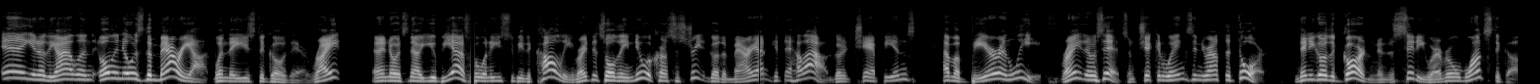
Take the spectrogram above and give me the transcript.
eh, you know, the island. All they know is the Marriott when they used to go there, right? And I know it's now UBS, but when it used to be the Collie, right? That's all they knew across the street. Go to Marriott get the hell out. Go to Champions, have a beer, and leave. Right? That was it. Some chicken wings, and you're out the door. And then you go to the Garden in the city where everyone wants to go.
